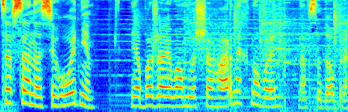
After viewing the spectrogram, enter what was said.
Це все на сьогодні. Я бажаю вам лише гарних новин. На все добре.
